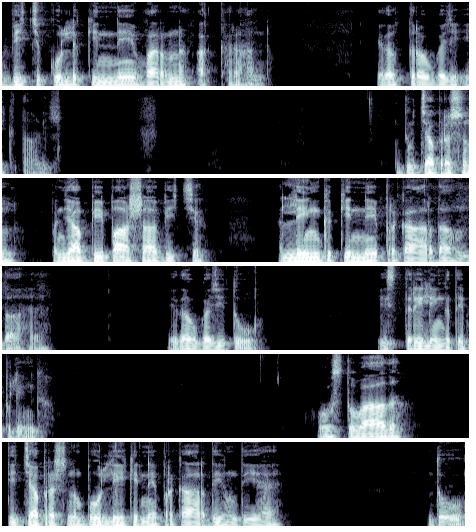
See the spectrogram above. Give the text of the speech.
ਵਿੱਚ ਕੁੱਲ ਕਿੰਨੇ ਵਰਨ ਅੱਖਰ ਹਨ? ਇਹਦਾ ਉੱਤਰ ਆਊਗਾ ਜੀ 41 ਦੂਜਾ ਪ੍ਰਸ਼ਨ, ਪੰਜਾਬੀ ਭਾਸ਼ਾ ਵਿੱਚ ਲਿੰਗ ਕਿੰਨੇ ਪ੍ਰਕਾਰ ਦਾ ਹੁੰਦਾ ਹੈ? ਇਹਦਾ ਹੋਊਗਾ ਜੀ ਦੋ। ਇਸਤਰੀ ਲਿੰਗ ਤੇ ਪੁਲਿੰਗ। ਉਸ ਤੋਂ ਬਾਅਦ ਤੀਜਾ ਪ੍ਰਸ਼ਨ, ਬੋਲੀ ਕਿੰਨੇ ਪ੍ਰਕਾਰ ਦੀ ਹੁੰਦੀ ਹੈ? ਦੋ।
